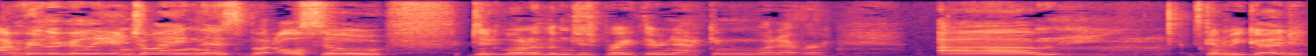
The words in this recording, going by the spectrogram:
I'm really really enjoying this, but also did one of them just break their neck and whatever. Um, it's gonna be good.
